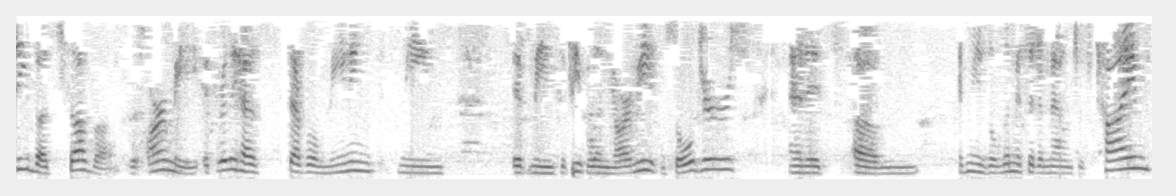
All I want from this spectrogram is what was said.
Tziva Tzava, the army, it really has several meanings. It means it means the people in the army, the soldiers, and it's um, it means a limited amount of time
